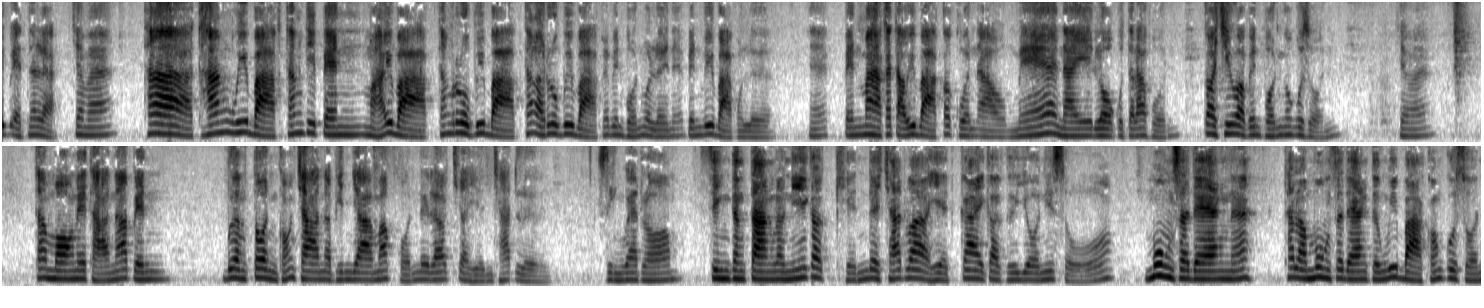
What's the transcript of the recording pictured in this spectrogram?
21 นั่นแหละใช่ไหมถ้าทั้งวิบากทั้งที่เป็นหมายวิบาก ทั้งรูปวิบาก ทั้งอรูปวิบากก็เป็นผลหมดเลยเนี่ยเป็นวิบากหมดเลย นะเป็นมหากตาวิบากก็ควรเอา แม้ในโลกุตระผล ก็ชื่อว่าเป็นผลของกุศลใช่ไหมถ้ามองในฐานะเป็นเบื้องต้นของฌานอภิญญามรรคผลได้แล้วจะเห็นชัดเลย สิ่งแวดล้อม สิ่งต่างๆ เหล่านี้ก็เห็นได้ชัดว่าเหตุใกล้ก็คือโยนิโส มุ่งแสดงนะ ถ้าเรามุ่งแสดงถึงวิบากของกุศล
